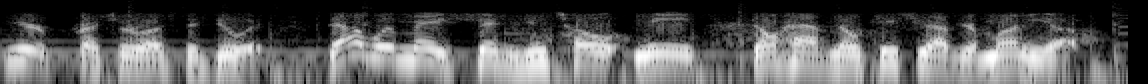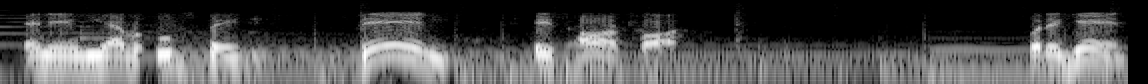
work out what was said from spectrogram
peer pressure us to do it. That would make sense you told me, don't have no kids, you have your money up. And then we have an oops baby. Then it's our fault. But again,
